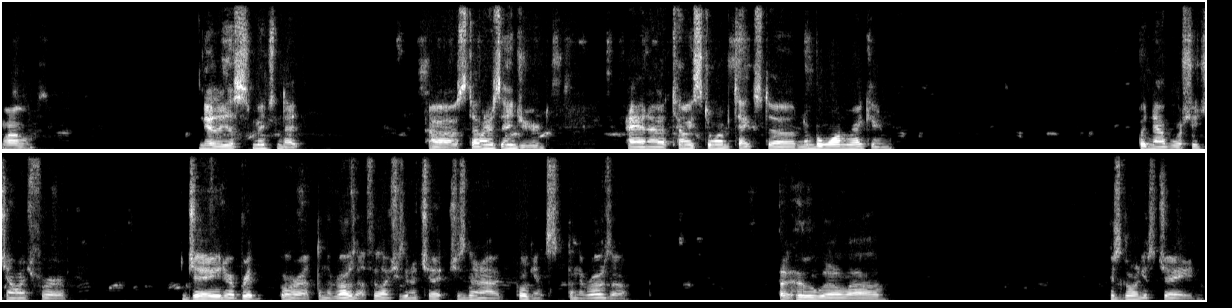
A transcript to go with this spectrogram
Well, just mentioned that uh, Stellar's injured, and uh, Toni Storm takes the number one ranking. But now, will she challenge for Jade or Britt or uh, Thunder Rosa? I feel like she's gonna. She's gonna go against Thunder Rosa. But who will? Uh, who's going against Jade?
